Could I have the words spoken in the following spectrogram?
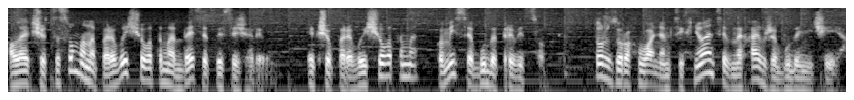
Але якщо ця сума не перевищуватиме 10 тисяч гривень. Якщо перевищуватиме, комісія буде 3%. Тож з урахуванням цих нюансів нехай вже буде нічия.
